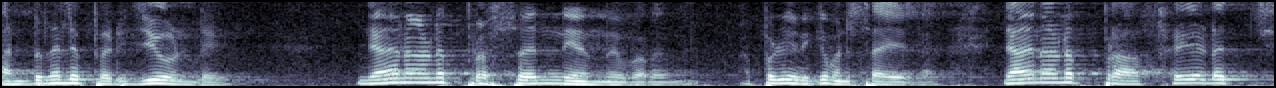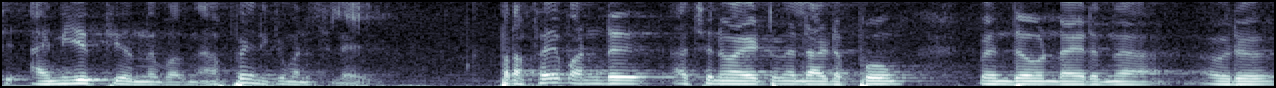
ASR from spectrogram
കണ്ടു നല്ല പരിചയമുണ്ട്. ഞാനാണ് പ്രസന്ന എന്ന് പറഞ്ഞു. അപ്പോഴും എനിക്ക് മനസ്സിലായില്ല. ഞാനാണ് പ്രഫയുടെ അനിയത്തി എന്ന് പറഞ്ഞു. അപ്പോൾ എനിക്ക് മനസ്സിലായി. പ്രഫയ പണ്ട് അച്ഛനുമായിട്ട് നല്ല അടുപ്പവും ബന്ധവും ഉണ്ടായിരുന്ന ഒരു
